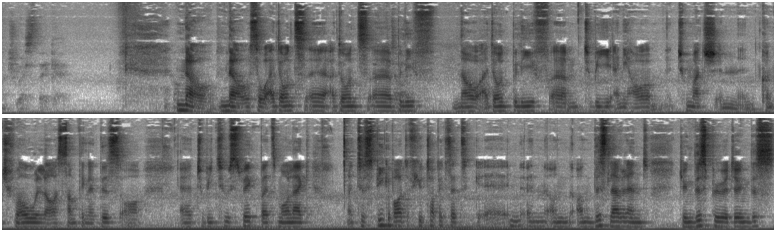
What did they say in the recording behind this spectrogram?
much rest they get no, no. So I don't, uh, I don't uh, believe. No, I don't believe um, to be anyhow too much in, in, control or something like this, or uh, to be too strict. But it's more like to speak about a few topics that uh, in, in, on on this level and during this period, during this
